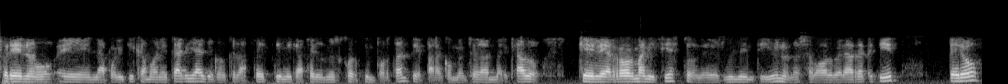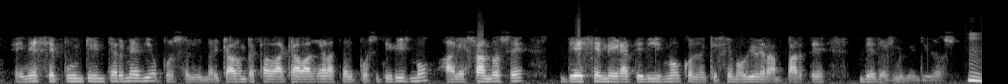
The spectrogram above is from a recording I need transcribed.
freno en la política monetaria. Yo creo que la Fed tiene que hacer un esfuerzo importante para convencer al mercado que el error manifiesto de 2021 no se va a volver a repetir. Pero en ese punto intermedio, pues el mercado ha empezado a cabalgar hacia el positivismo, alejándose de ese negativismo con el que se movió gran parte de 2022. Hmm.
